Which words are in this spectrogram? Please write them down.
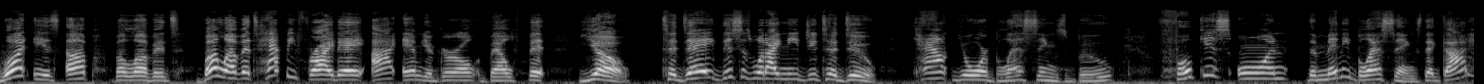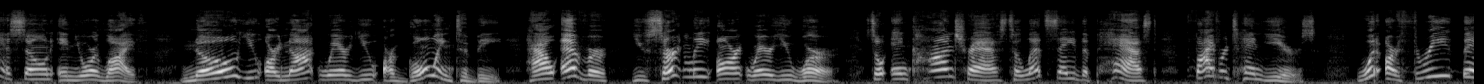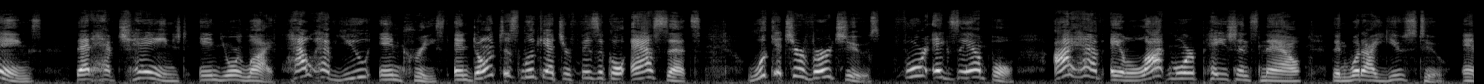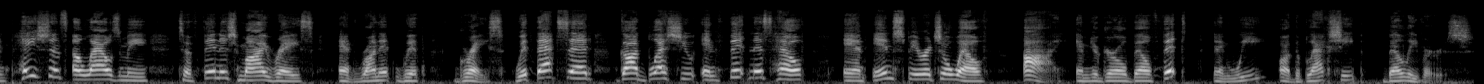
What is up, beloveds? Beloveds, happy Friday. I am your girl, Bell Fit. Yo, today, this is what I need you to do. Count your blessings, boo. Focus on the many blessings that God has sown in your life. No, you are not where you are going to be. However, you certainly aren't where you were. So, in contrast to, let's say, the past five or 10 years, what are three things that have changed in your life? How have you increased? And don't just look at your physical assets, look at your virtues. For example, I have a lot more patience now than what I used to. And patience allows me to finish my race and run it with grace. With that said, God bless you in fitness, health, and in spiritual wealth. I am your girl, Bell Fit, and we are the Black Sheep Believers.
